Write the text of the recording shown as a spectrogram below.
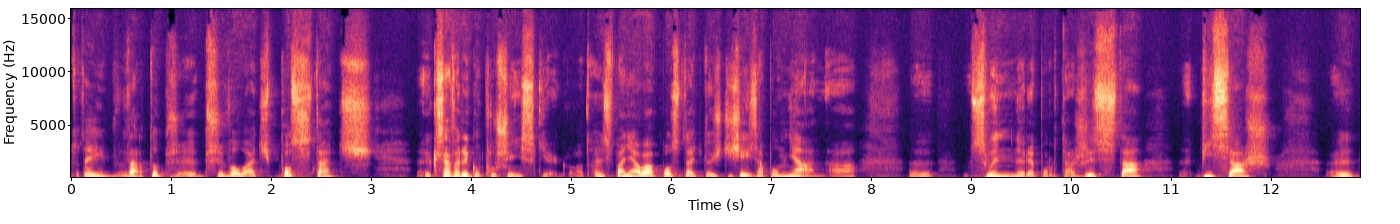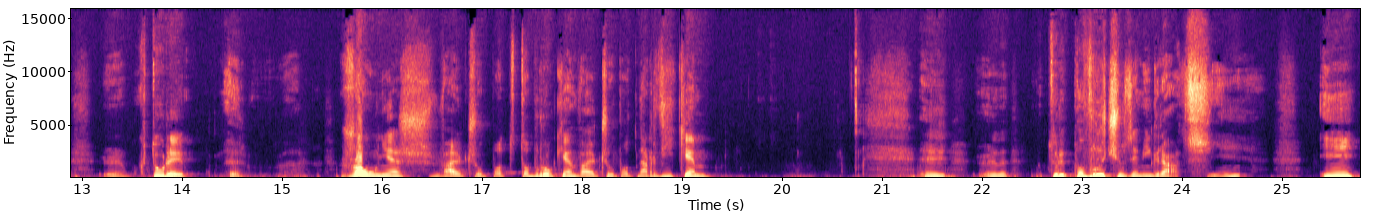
Tutaj warto przywołać postać Ksawerego Pruszyńskiego. To jest wspaniała postać, dość dzisiaj zapomniana. Słynny reportażysta, pisarz, który żołnierz, walczył pod Tobrukiem, walczył pod Narwikiem, y, y, który powrócił z emigracji i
